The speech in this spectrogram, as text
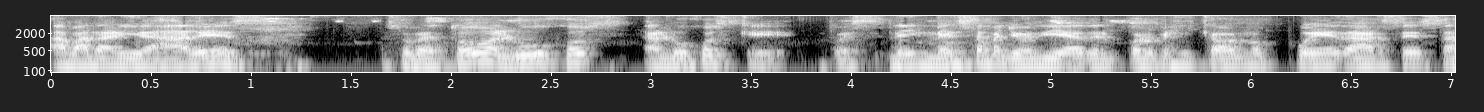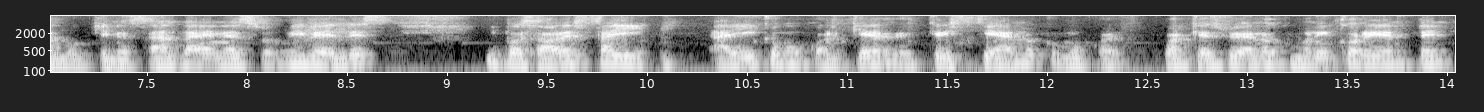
a banalidades, sobre todo a lujos, a lujos que pues la inmensa mayoría del pueblo mexicano no puede darse, salvo quienes andan en esos niveles, y pues ahora está ahí, ahí como cualquier cristiano, como cualquier ciudadano común y corriente,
